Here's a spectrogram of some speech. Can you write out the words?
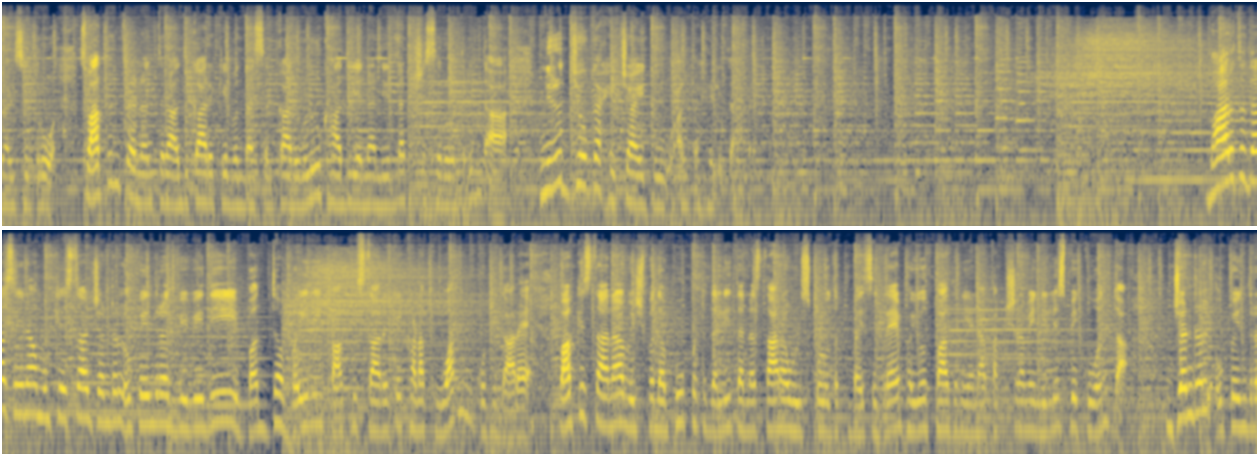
ಬಳಸಿದ್ರು ಸ್ವಾತಂತ್ರ್ಯ ನಂತರ ಅಧಿಕಾರಕ್ಕೆ ಬಂದ ಸರ್ಕಾರಗಳು ಖಾದಿಯನ್ನ ನಿರ್ಲಕ್ಷಿಸಿರುವುದರಿಂದ ನಿರುದ್ಯೋಗ ಹೆಚ್ಚಾಯಿತು ಅಂತ ಹೇಳಿದ್ದಾರೆ. ಭಾರತದ ಸೇನಾ ಮುಖ್ಯಸ್ಥ ಜನರಲ್ ಉಪೇಂದ್ರ ದ್ವಿವೇದಿ ಬದ್ಧ ವೈರಿ ಪಾಕಿಸ್ತಾನಕ್ಕೆ ಖಡಕ್ ವಾರ್ನಿಂಗ್ ಕೊಟ್ಟಿದ್ದಾರೆ. ಪಾಕಿಸ್ತಾನ ವಿಶ್ವದ ಭೂಪಟದಲ್ಲಿ ತನ್ನ ಸ್ಥಾನ ಉಳಿಸಿಕೊಳ್ಳುವುದಕ್ಕೆ ಬಯಸಿದರೆ ಭಯೋತ್ಪಾದನೆಯನ್ನು ತಕ್ಷಣವೇ ನಿಲ್ಲಿಸಬೇಕು ಅಂತ ಜನರಲ್ ಉಪೇಂದ್ರ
